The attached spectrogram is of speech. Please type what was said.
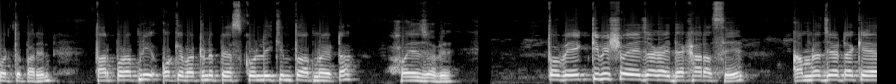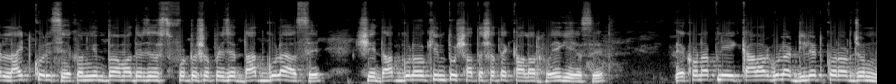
করতে পারেন। তারপর আপনি ওকে বাটনে প্রেস করলেই কিন্তু আপনার এটা হয়ে যাবে। তবে একটি বিষয় এই জায়গায় দেখার আছে, আমরা যে এটাকে লাইট করেছি, এখন কিন্তু আমাদের যে ফটোশপের যে দাঁতগুলো আছে, সেই দাঁতগুলোও কিন্তু সাথে সাথে কালার হয়ে গিয়েছে। এখন আপনি এই কালারগুলো ডিলেট করার জন্য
